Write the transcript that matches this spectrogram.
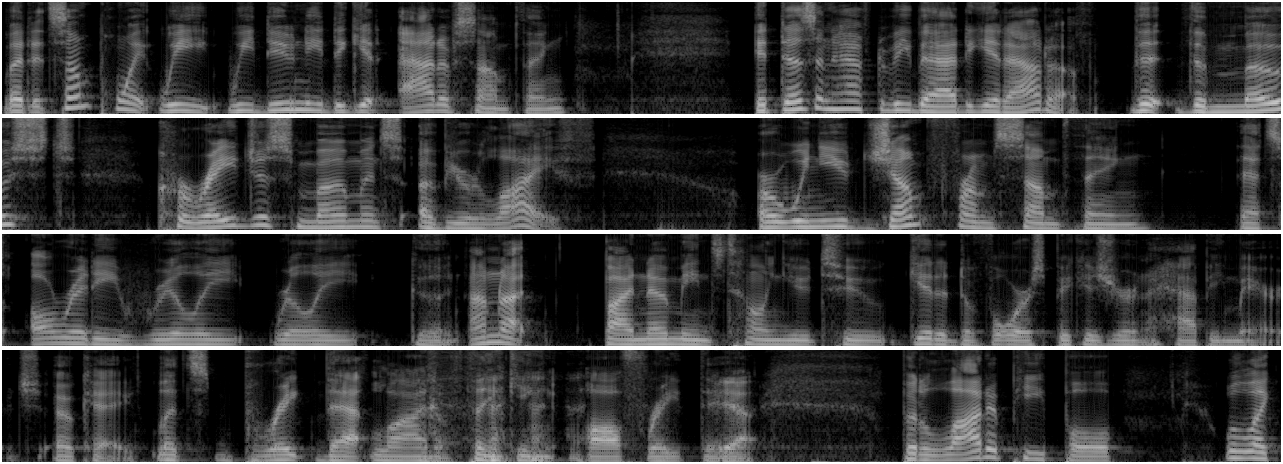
But at some point, we we do need to get out of something. It doesn't have to be bad to get out of. the The most courageous moments of your life are when you jump from something that's already really really good. I'm not by no means telling you to get a divorce because you're in a happy marriage. Okay, let's break that line of thinking off right there. Yeah. But a lot of people, well, like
